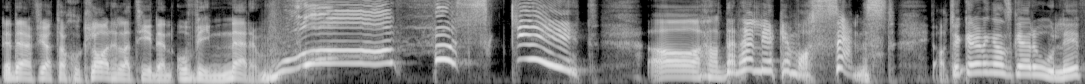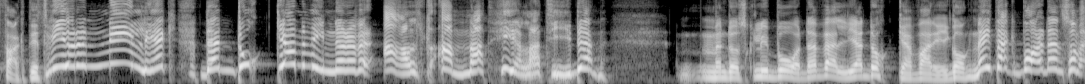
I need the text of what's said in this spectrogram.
det är därför jag tar choklad hela tiden och vinner. Vad fuskigt! Oh, den här leken var sämst. Jag tycker den är ganska rolig faktiskt. Vi gör en ny lek där dockan vinner över allt annat hela tiden. Men då skulle ju båda välja docka varje gång. Nej tack, bara den som är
